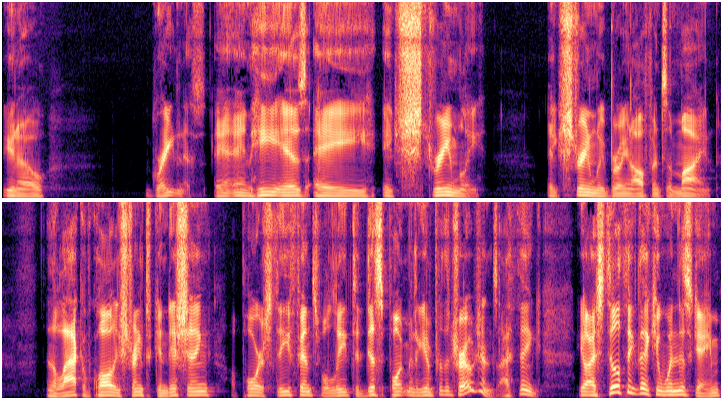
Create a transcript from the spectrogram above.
you know greatness, and, and he is a extremely extremely brilliant offensive mind. And the lack of quality strength conditioning, a porous defense will lead to disappointment again for the Trojans. I think, you know, I still think they can win this game,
